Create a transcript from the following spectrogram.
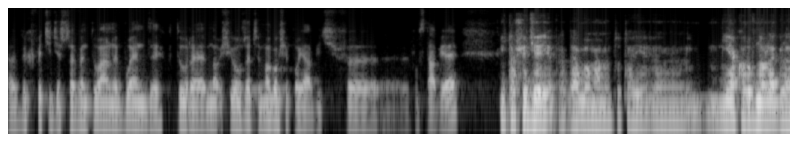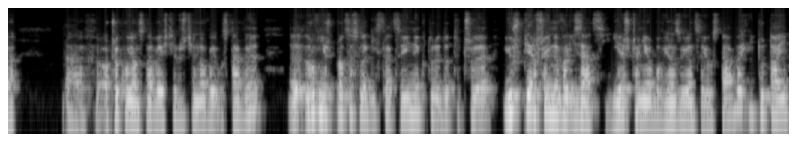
wychwycić jeszcze ewentualne błędy, które no, siłą rzeczy mogą się pojawić w, w ustawie. I to się dzieje, prawda? Bo mamy tutaj y, niejako równolegle, tak. oczekując na wejście w życie nowej ustawy, y, również proces legislacyjny, który dotyczy już pierwszej nowelizacji, jeszcze nieobowiązującej ustawy, i tutaj,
